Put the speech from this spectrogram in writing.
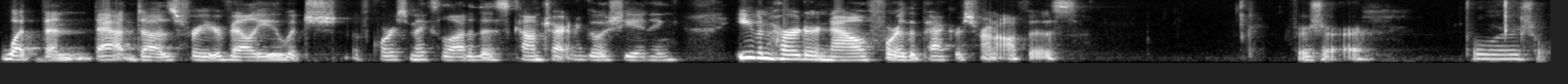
what then that does for your value, which of course makes a lot of this contract negotiating even harder now for the Packers front office. For sure. For sure.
